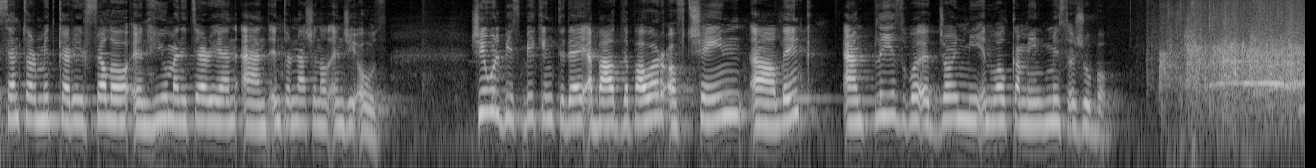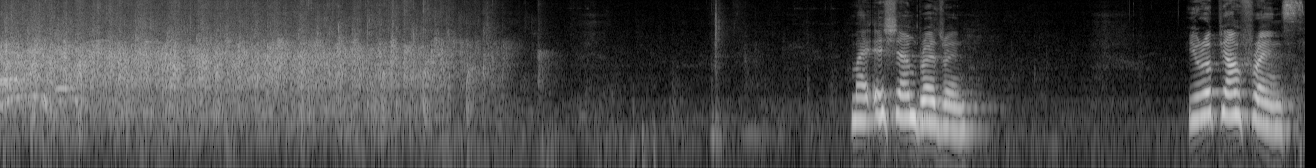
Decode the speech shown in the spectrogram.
Center Mid-Career Fellow in Humanitarian and International NGOs. She will be speaking today about the power of chain uh, link, and please join me in welcoming Ms. Ujubo. My Asian brethren, European friends,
